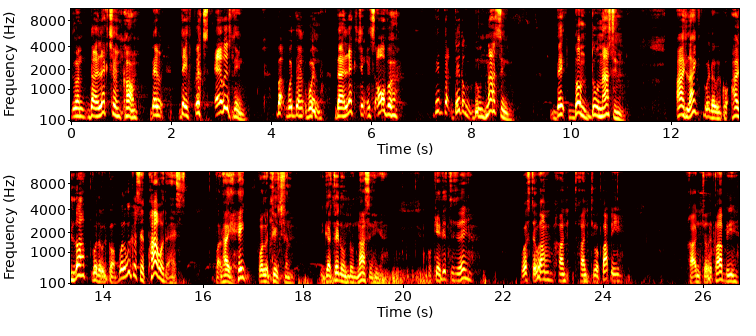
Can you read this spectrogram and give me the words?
when the election comes, they they fix everything. But when the, when the election is over, they, they don't do nothing. They don't do nothing. I like Puerto Rico. I love Puerto Rico. Puerto Rico is a paradise. But I hate politicians because they don't do nothing here. Okay, this is a restaurant, Rancho. Rancho de Papi.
